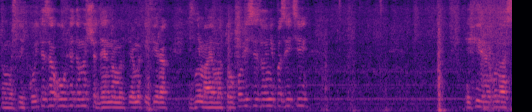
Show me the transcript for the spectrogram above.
Тому слідкуйте за оглядами. Щоденно ми в прямих ефірах знімаємо топові сезонні позиції. Ефіри у нас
